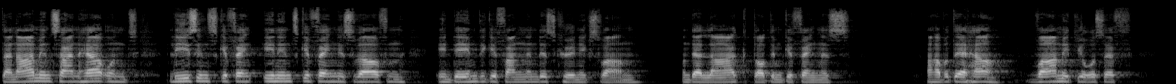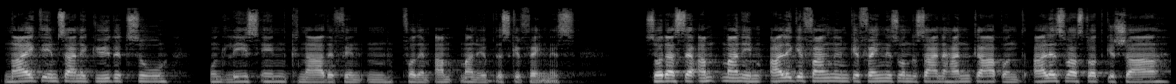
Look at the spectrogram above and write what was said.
Da nahm ihn sein Herr und ließ ihn ins Gefängnis werfen, in dem die Gefangenen des Königs waren. Und er lag dort im Gefängnis. Aber der Herr war mit Josef, neigte ihm seine Güte zu und ließ ihn Gnade finden vor dem Amtmann über das Gefängnis, so dass der Amtmann ihm alle Gefangenen im Gefängnis unter seine Hand gab und alles, was dort geschah,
